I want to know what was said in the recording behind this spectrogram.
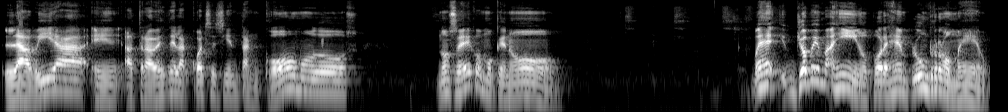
la vía a través de la cual se sientan cómodos. No sé, como que no. Pues, yo me imagino, por ejemplo, un Romeo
